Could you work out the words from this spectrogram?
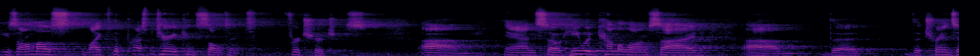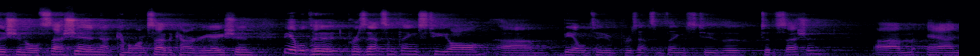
he's almost like the presbytery consultant for churches. Um, and so he would come alongside um, the, the transitional session, come alongside the congregation, be able to present some things to y'all, um, be able to present some things to the, to the session. Um, and,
